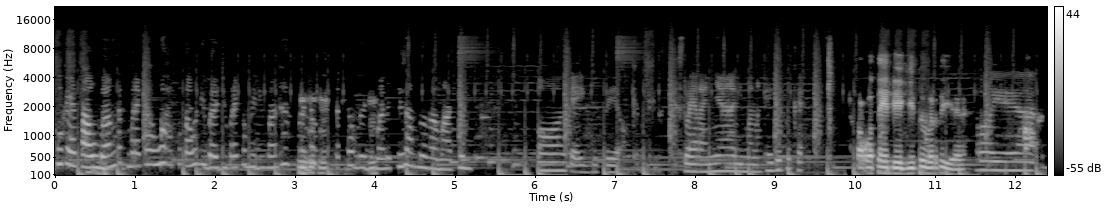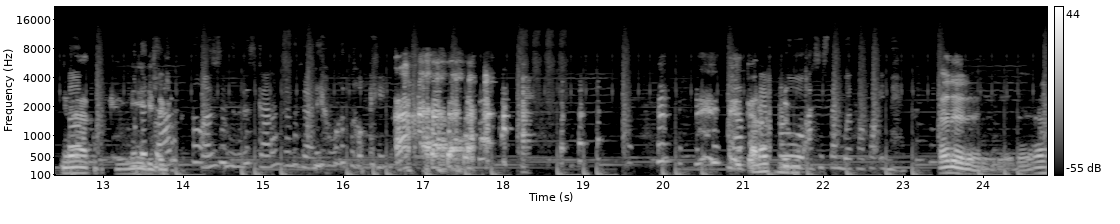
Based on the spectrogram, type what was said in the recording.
Aku kayak tahu Hmm. banget mereka wah aku tahu nih baju mereka beli di mana. Mereka, mereka beli di mana jadi sambil ngamatin. Oh kayak gitu ya. Oke oke seleranya di mana kayak gitu kayak OTD gitu berarti ya oh iya ya aku ini udah gitu jarang tau gak sih sebenarnya sekarang karena gak ada yang mau tau Nggak Karena perlu- asisten buat fotoin aduh, aduh, aduh.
